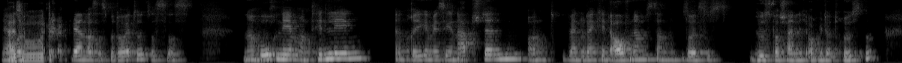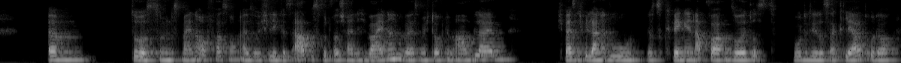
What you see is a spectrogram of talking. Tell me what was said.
Ja, also erklären, was das bedeutet. Das ist das ne, Hochnehmen und Hinlegen in regelmäßigen Abständen. Und wenn du dein Kind aufnimmst, dann sollst du es höchstwahrscheinlich auch wieder trösten. Ähm, so ist zumindest meine Auffassung. Also ich lege es ab, es wird wahrscheinlich weinen, weil es möchte auf dem Arm bleiben. Ich weiß nicht, wie lange du das Quengeln abwarten solltest. Wurde dir das erklärt oder?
